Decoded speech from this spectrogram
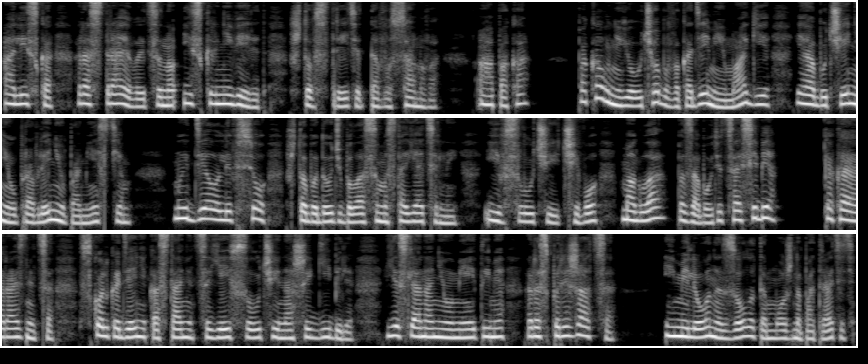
Алиска расстраивается, но искренне верит, что встретит того самого. А пока... Пока у нее учеба в Академии магии и обучение управлению поместьем. Мы делали все, чтобы дочь была самостоятельной и, в случае чего, могла позаботиться о себе. Какая разница, сколько денег останется ей в случае нашей гибели, если она не умеет ими распоряжаться? И миллионы золота можно потратить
